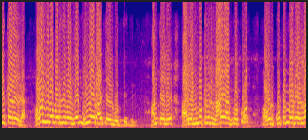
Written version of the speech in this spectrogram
ಈ ತರ ಇದೆ. ಅವ್ರಿಗಿನ್ನ ಬರ್ದಿಲ್ಲ ಅಂದ್ರೆ ನೀವೇ ರಾಜ್ಯ ಹೇಳ್ಬಿಡ್ತಿದ್ದೀರಿ. ಅಂತೇಳಿ ಆ ಹೆಣ್ಮಕ್ಳಿಗೆ ನಾಯಿ ಆಗ್ಬೇಕು. ಅವ್ರ ಕುಟುಂಬಗೆಲ್ಲ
